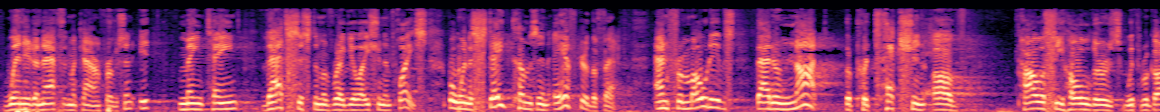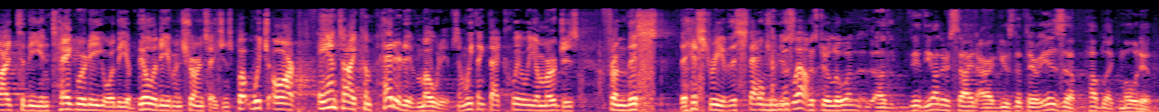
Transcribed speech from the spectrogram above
when it enacted McCarran-Ferguson, it maintained that system of regulation in place. But when a state comes in after the fact and for motives that are not the protection of policyholders with regard to the integrity or the ability of insurance agents, but which are anti-competitive motives. And we think that clearly emerges from this, the history of this statute well, as well. Mr. Lewin, uh, the, the, other side argues that there is a public motive.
